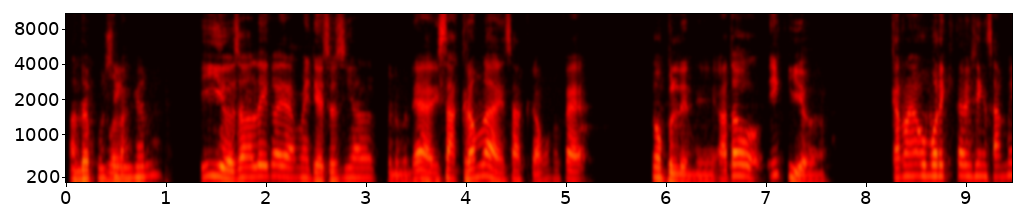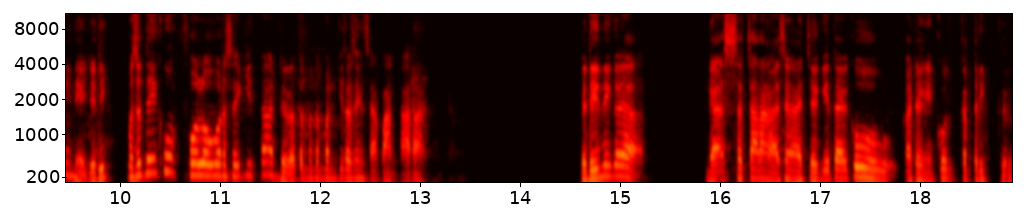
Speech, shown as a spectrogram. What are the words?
anda pusing Bola. kan Iya, soalnya kayak media sosial bener-bener ya Instagram lah, Instagram kayak ngebelin nih atau iki ya. Karena umur kita sing sama ini ya. Jadi maksudnya itu followers kita adalah teman-teman kita sing sak pantaran. Jadi ini kayak nggak secara nggak sengaja kita itu kadang ikut ke trigger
